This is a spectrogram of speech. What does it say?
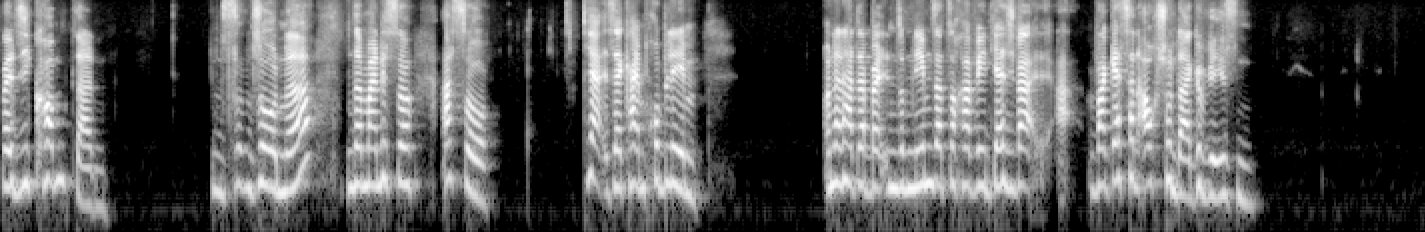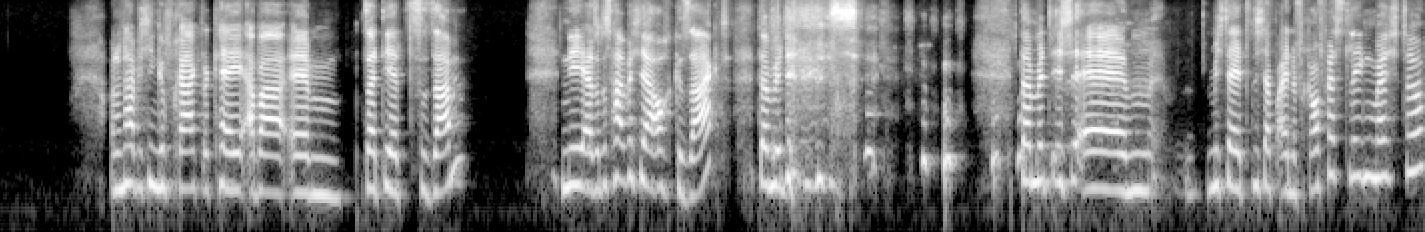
weil sie kommt dann. So, so, ne? Und dann meinte ich so, ach so, ja, ist ja kein Problem. Und dann hat er in so einem Nebensatz noch erwähnt, ja, sie war, war gestern auch schon da gewesen. Und dann habe ich ihn gefragt, okay, aber ähm, seid ihr jetzt zusammen? Nee, also das habe ich ja auch gesagt, damit ich, damit ich ähm, mich da jetzt nicht auf eine Frau festlegen möchte.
